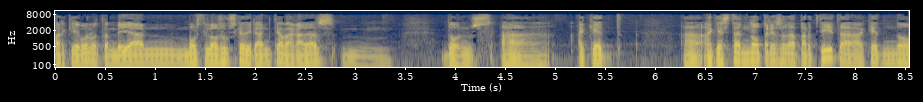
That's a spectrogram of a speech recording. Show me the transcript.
Perquè bueno, també hi ha molts filòsofs que diran que a vegades mm, doncs, eh, aquest, eh, aquesta no presa de partit, eh, aquest no,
